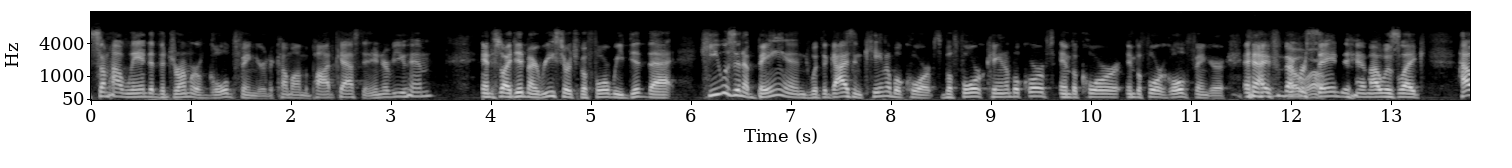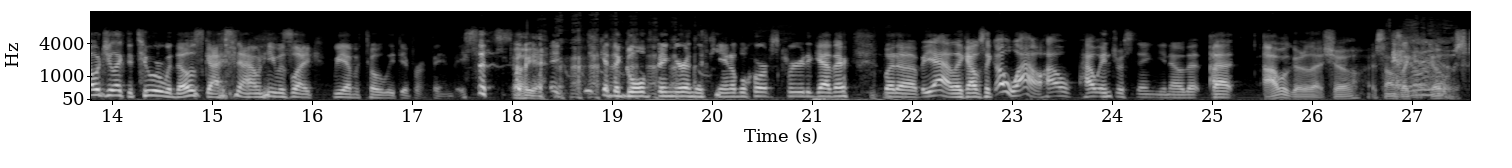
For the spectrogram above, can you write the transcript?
somehow landed the drummer of Goldfinger to come on the podcast and interview him. And so I did my research before we did that. He was in a band with the guys in Cannibal Corpse before Cannibal Corpse and before and before Goldfinger. And I remember wow. saying to him, I was like, "How would you like to tour with those guys now?" And he was like, "We have a totally different fan base." So, Oh, yeah. like, get the Goldfinger and the Cannibal Corpse crew together. But uh, but yeah, like I was like, "Oh wow, how how interesting," you know that that I would go to that show. It sounds like it Hell goes.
